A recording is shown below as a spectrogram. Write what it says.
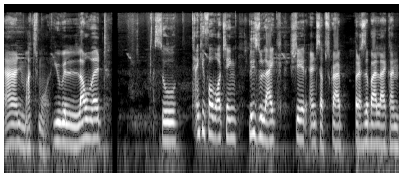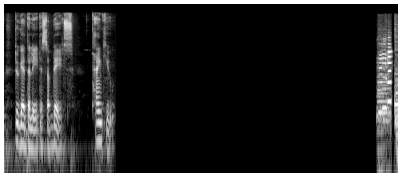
and much more. You will love it so thank you for watching. Please do like share and subscribe. Press the bell icon to get the latest updates. Thank you. you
